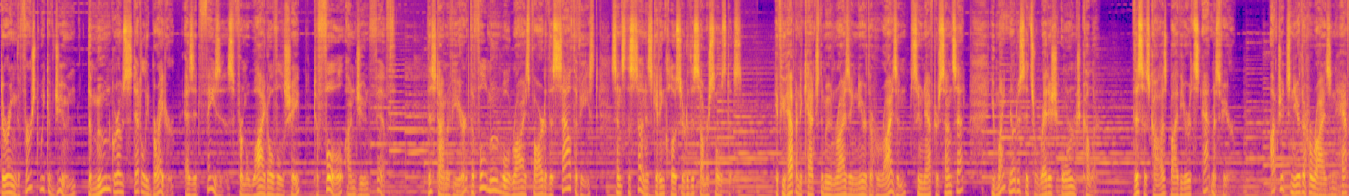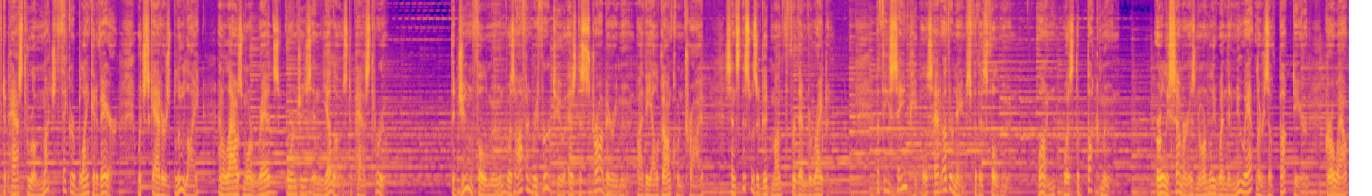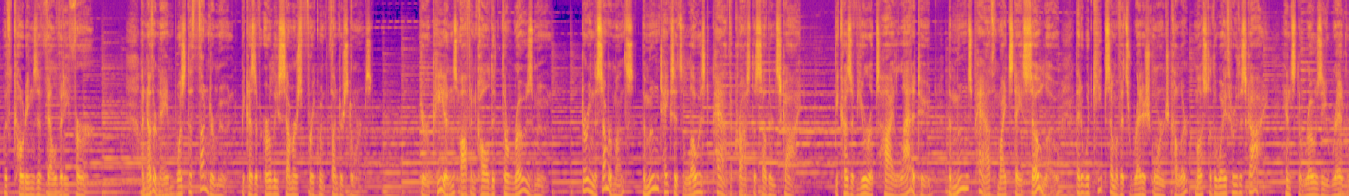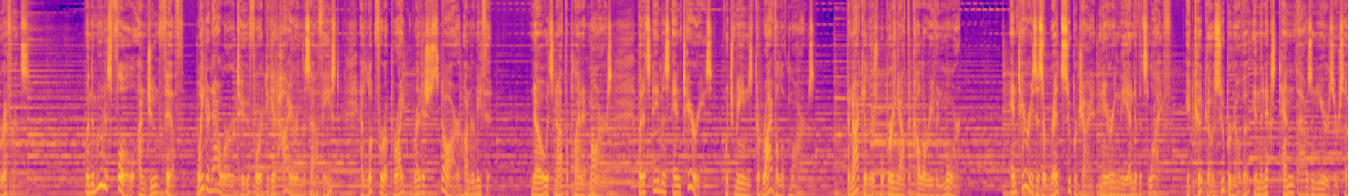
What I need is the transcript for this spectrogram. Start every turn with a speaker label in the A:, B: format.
A: During the first week of June, the moon grows steadily brighter as it phases from a wide oval shape to full on June 5th. This time of year, the full moon will rise far to the south of east since the sun is getting closer to the summer solstice. If you happen to catch the moon rising near the horizon soon after sunset, you might notice its reddish orange color. This is caused by the Earth's atmosphere. Objects near the horizon have to pass through a much thicker blanket of air, which scatters blue light and allows more reds, oranges, and yellows to pass through. The June full moon was often referred to as the strawberry moon by the Algonquin tribe, since this was a good month for them to ripen. But these same peoples had other names for this full moon. One was the buck moon. Early summer is normally when the new antlers of buck deer grow out with coatings of velvety fur. Another name was the thunder moon because of early summer's frequent thunderstorms. Europeans often called it the rose moon. During the summer months, the moon takes its lowest path across the southern sky. Because of Europe's high latitude, the moon's path might stay so low that it would keep some of its reddish orange color most of the way through the sky, hence the rosy red reference. When the moon is full on June 5th, wait an hour or two for it to get higher in the southeast and look for a bright reddish star underneath it. No, it's not the planet Mars, but its name is Antares, which means the rival of Mars. Binoculars will bring out the color even more, Antares is a red supergiant nearing the end of its life. It could go supernova in the next 10,000 years or so.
